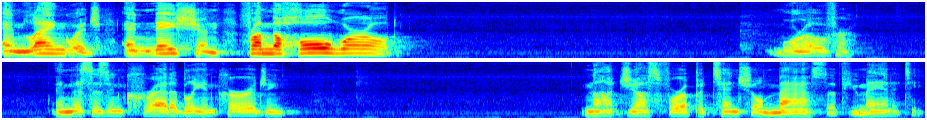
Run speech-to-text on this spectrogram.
and language and nation from the whole world. Moreover, and this is incredibly encouraging, not just for a potential mass of humanity,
